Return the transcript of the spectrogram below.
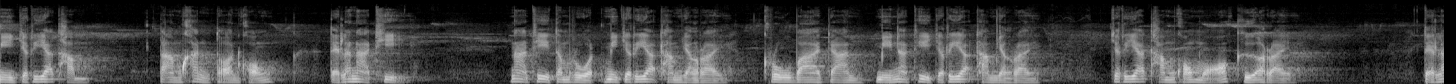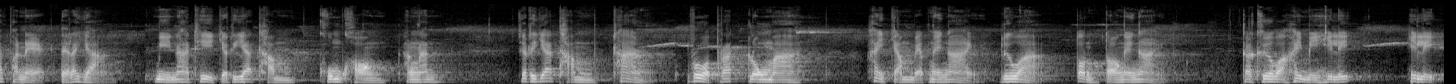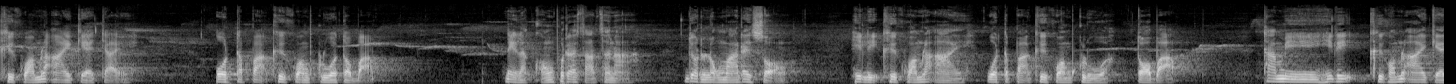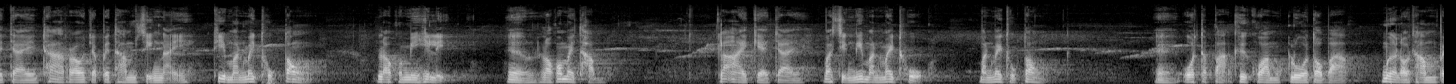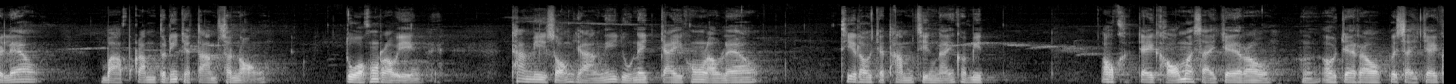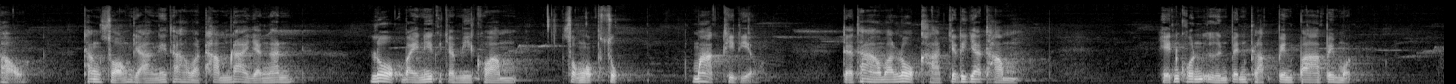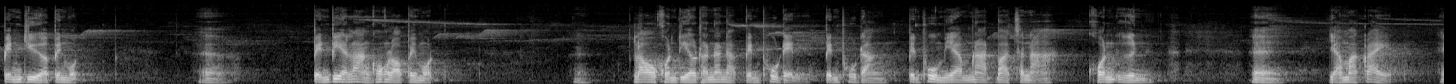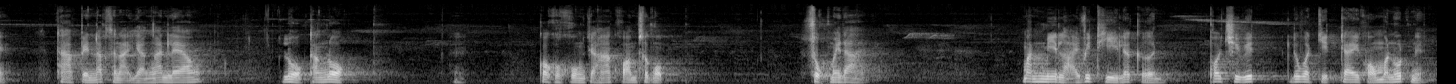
มีจริยธรรมตามขั้นตอนของแต่ละหน้าที่ หน้าที่ตำรวจมีจริยธรรมอย่างไร ครูบาอาจารย์มีหน้าที่จริยธรรมอย่างไร จริยธรรมของหมอคืออะไร แต่ละแผนกแต่ละอย่างมีหน้าที่จริยธรรมคุ้มครองทั้งนั้น จริยธรรมถ้ารวบรัดลงมาให้จำแบบง่ายๆ หรือว่าต้นตอง่าย ๆ ก็คือว่าให้มีฮิลิฮิลิคือความละอายแก่ใจ โอตปะคือความกลัวต่อบาปในหลักของพุทธศาสนาย่นลงมาได้สอง ฮิริคือความละอายโอตปะคือความกลัวต่อบาป ถ้ามีฮิริคือความละอายแก่ใจ ถ้าเราจะไปทำสิ่งไหนที่มันไม่ถูกต้อง เราก็มีฮิริเออเราก็ไม่ทำละอายแก่ใจว่าสิ่งนี้มันไม่ถูก มันไม่ถูกต้องโอตปะคือความกลัวต่อบาป เมื่อเราทำไปแล้ว บาปกรรมตัวนี้จะตามสนอง ตัวของเราเอง ถ้ามีสองอย่างนี้อยู่ในใจของเราแล้ว ที่เราจะทำสิ่งไหนก็มีเอาใจเขามาใส่ใจเรา เอาใจเราไปใส่ใจเขา ทั้งสองอย่างนี้ถ้าว่าทำได้อย่างนั้น โลกใบนี้ก็จะมีความสงบสุขมากทีเดียว แต่ถ้าว่าโลกขาดจริยธรรม เห็นคนอื่นเป็นผลักเป็นปลาไปหมด เป็นเหยื่อเป็นหมดเเป็นเบี้ยล่างของเราไปหมด เราคนเดียวเท่านั้นเป็นผู้เด่นเป็นผู้ดัง เป็นผู้มีอำนาจวาสนาคนอื่นอย่ามาใกล้ ถ้าเป็นลักษณะอย่างนั้นแล้ว โลกทั้งโลก ก็คงจะหาความสงบ สุขไม่ได้ มันมีหลายวิธีเหลือเกิน เพราะชีวิตหรือว่าจิตใจของมนุษย์เนี่ย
